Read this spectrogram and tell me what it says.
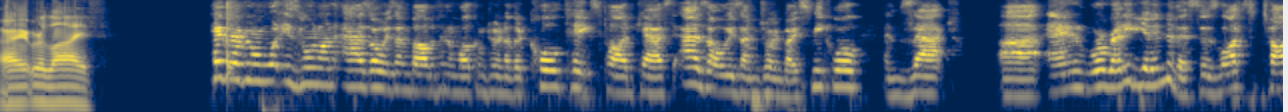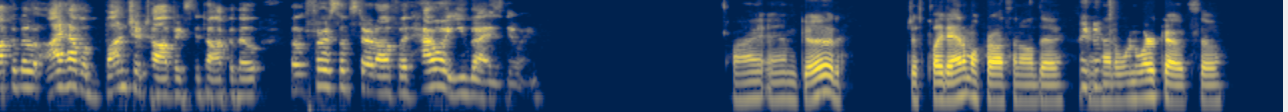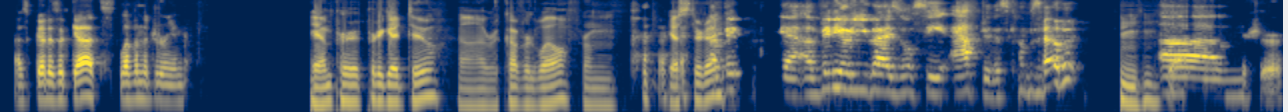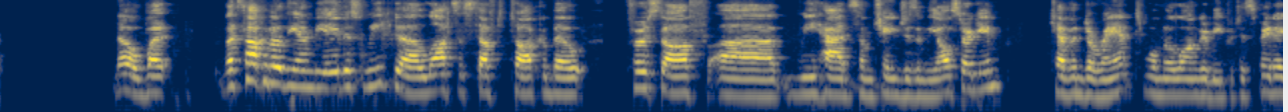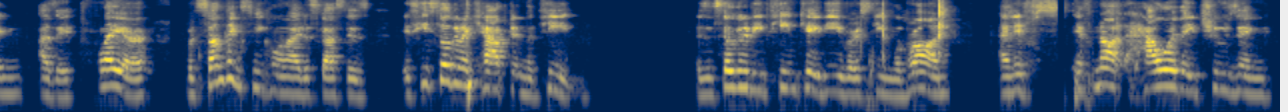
All right, we're live. Hey there, everyone. What is going on? As always, I'm Bobathan, and welcome to another Cold Takes podcast. As always, I'm joined by Smeekwell and Zach, uh, and we're ready to get into this. There's lots to talk about. I have a bunch of topics to talk about, but first, let's start off with how are you guys doing? I am good. Just played Animal Crossing all day and had one workout, so as good as it gets. Living the dream. Yeah, I'm pretty pretty good too. Uh, recovered well from A yesterday. vi- yeah, a video you guys will see after this comes out. Mhm. Um, For sure. No, but let's talk about the NBA this week. Uh, lots of stuff to talk about. First off, uh, we had some changes in the All Star game. Kevin Durant will no longer be participating as a player. But something Smeekle and I discussed is is he still going to captain the team? Is it still going to be Team KD versus Team LeBron? And if if not, how are they choosing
